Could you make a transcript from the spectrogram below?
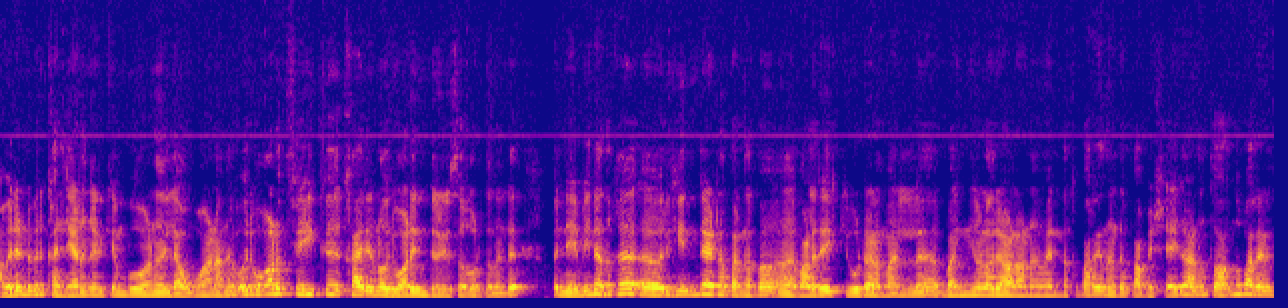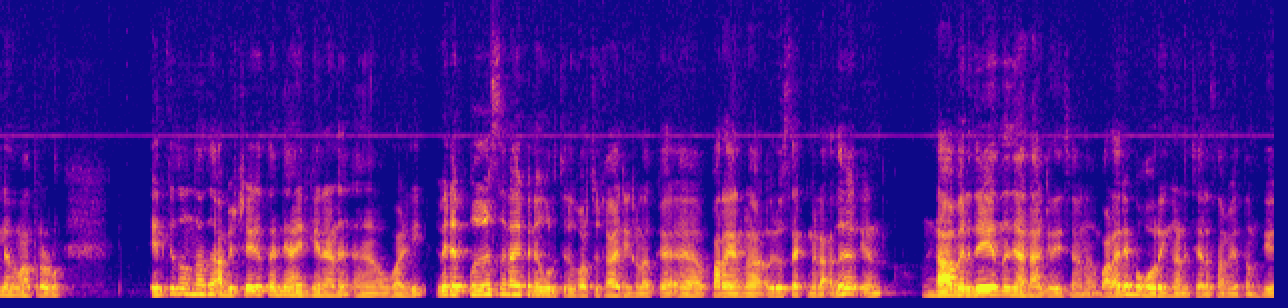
അവർ രണ്ടുപേരും കല്യാണം കഴിക്കാൻ പോവാണ് ലവ് ആണ്. അങ്ങനെ ഒരുപാട് ഫേക്ക് കാര്യങ്ങൾ ഒരുപാട് ഇന്റർവ്യൂസ് കൊടുക്കുന്നുണ്ട്. അപ്പം നെവിൻ അതൊക്കെ ഒരു ഹിന്റ് ആയിട്ടാണ് പറയുന്നത് അപ്പം വളരെ ക്യൂട്ടാണ് നല്ല ഭംഗിയുള്ള ഒരാളാണ് എന്നൊക്കെ പറയുന്നുണ്ട്. അപ്പം അഭിഷേകാണ് തുറന്നു പറയണില്ല എന്ന് മാത്രമേ ഉള്ളൂ. എനിക്ക് തോന്നുന്നത് അഭിഷേക് തന്നെ ആയിരിക്കാനാണ് വഴി. ഇവരുടെ പേഴ്സണൽ ലൈഫിനെ കുറിച്ചിട്ട് കുറച്ച് കാര്യങ്ങളൊക്കെ പറയാനുള്ള ഒരു സെഗ്മെന്റ് അത് ഉണ്ടാവരുതേ എന്ന് ഞാൻ ആഗ്രഹിച്ചാണ് വളരെ ബോറിംഗ് ആണ് ചില സമയത്ത് നമുക്ക്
